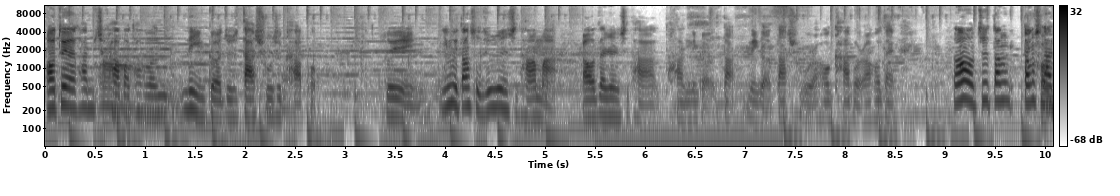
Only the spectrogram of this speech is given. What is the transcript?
哦，对啊，他们是 couple，、啊他和另一个就是大叔是 couple，所以因为当时就认识他嘛，然后再认识他他那个大那个大叔，然后 couple，然后再。然后就当当时他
